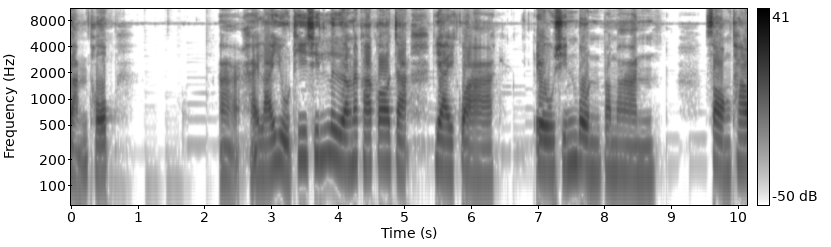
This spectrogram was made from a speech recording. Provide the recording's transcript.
สันทบไฮไลท์อยู่ที่ชิ้นเหลืองนะคะ ก็จะใหญ่กว่าเอวชิ้นบนประมาณ 2 เท่า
